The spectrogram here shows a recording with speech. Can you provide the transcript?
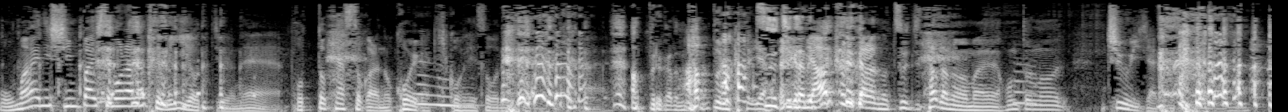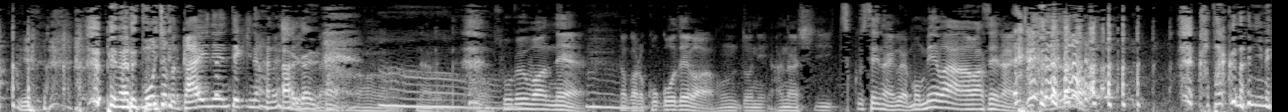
お前に心配してもらわなくてもいいよっていうね、ポッドキャストからの声が聞こえそうで。アップルからの。アップルから、通知がね。アップルからの通知、ただのお前、本当の注意じゃねえ。ペナルティもうちょっと概念的な話だよね。それはね、だからここでは本当に話し尽くせないぐらい、もう目は合わせないかたくなにね。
